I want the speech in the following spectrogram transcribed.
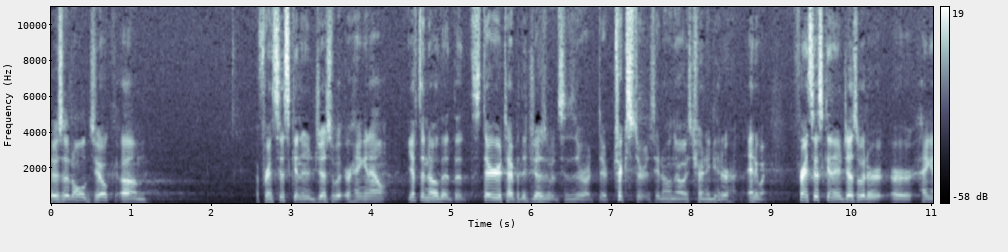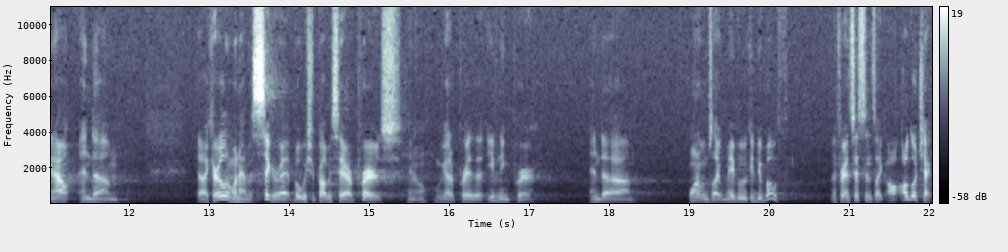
There's an old joke. Um, a Franciscan and a Jesuit are hanging out. You have to know that the stereotype of the Jesuits is they're, they're tricksters, you know, and they're always trying to get her. Anyway, Franciscan and a Jesuit are, are hanging out, and um, they're like, I really want to have a cigarette, but we should probably say our prayers. You know, we got to pray the evening prayer. And uh, one of them's like, maybe we could do both. And the Franciscan's like, I'll, I'll go check.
